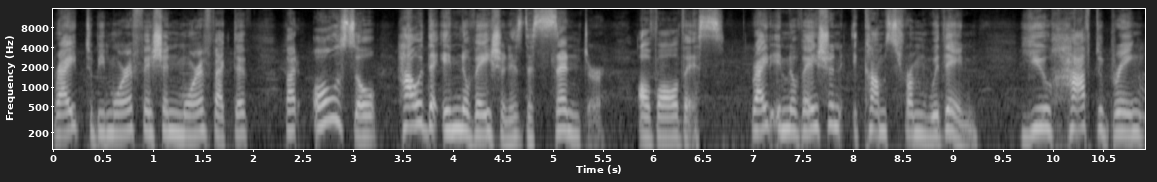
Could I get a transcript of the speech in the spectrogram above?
right, to be more efficient, more effective, but also how the innovation is the center of all this, right? Innovation, it comes from within. You have to bring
